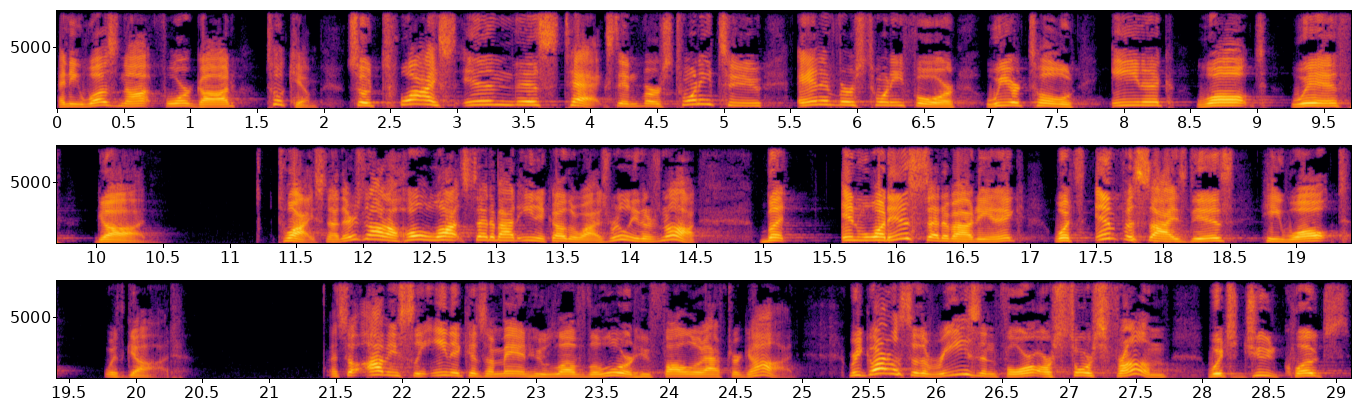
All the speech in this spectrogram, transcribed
and he was not, for God took him. So, twice in this text, in verse 22 and in verse 24, we are told Enoch walked with God. Twice. Now, there's not a whole lot said about Enoch otherwise. Really, there's not. But in what is said about Enoch, what's emphasized is he walked with God. And so, obviously, Enoch is a man who loved the Lord, who followed after God. Regardless of the reason for or source from which Jude quotes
